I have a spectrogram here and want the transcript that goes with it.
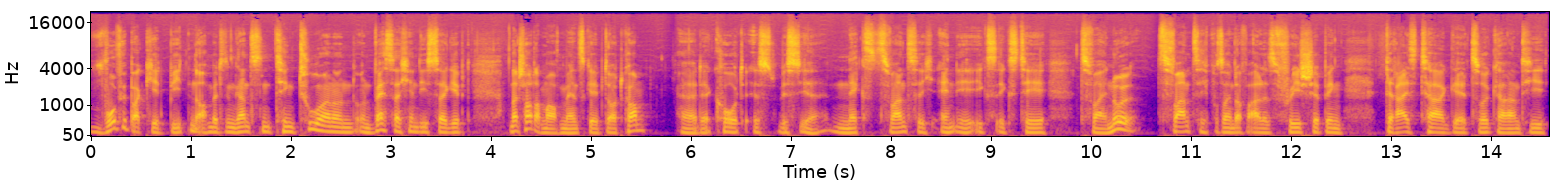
Wohlfühlpaket bieten, auch mit den ganzen Tinkturen und, und Wässerchen, die es da gibt, dann schaut doch mal auf manscape.com. Äh, der Code ist, wisst ihr, NEXT20, N-E-X-X-T 20. 20% auf alles, Free Shipping, 30 Tage Geld zurück Garantie.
